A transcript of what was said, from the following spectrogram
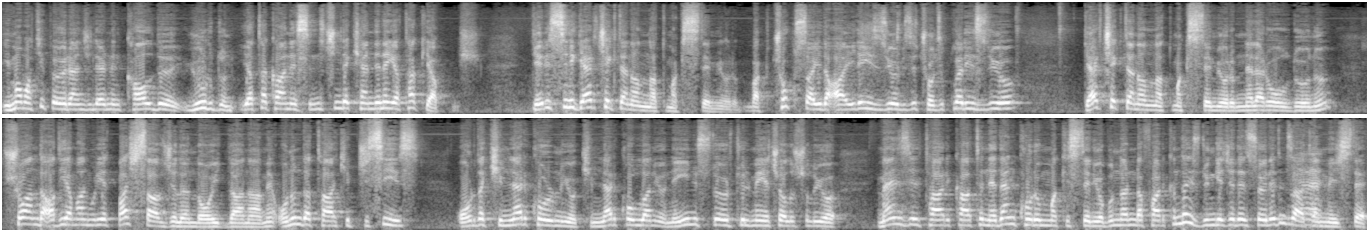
İmam Hatip öğrencilerinin kaldığı yurdun yatakhanesinin içinde kendine yatak yapmış. Gerisini gerçekten anlatmak istemiyorum. Bak çok sayıda aile izliyor bizi, çocuklar izliyor. Gerçekten anlatmak istemiyorum neler olduğunu. Şu anda Adıyaman Cumhuriyet Başsavcılığında o iddianame. Onun da takipçisiyiz. Orada kimler korunuyor, kimler kullanıyor, neyin üstü örtülmeye çalışılıyor, menzil tarikatı neden korunmak isteniyor bunların da farkındayız. Dün gece de söyledim zaten Evet. mecliste.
